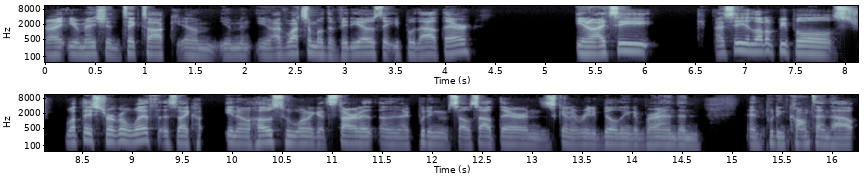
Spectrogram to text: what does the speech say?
right you mentioned tiktok um you you know i've watched some of the videos that you put out there you know, I see, I see a lot of people what they struggle with is like you know hosts who want to get started and like putting themselves out there and just kind of really building the brand and and putting content out.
